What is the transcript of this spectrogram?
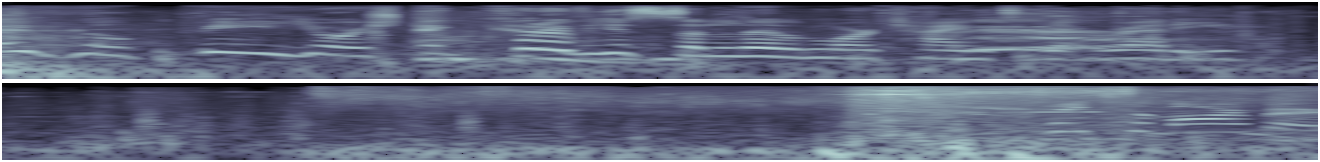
I will be yours. I could have used a little more time to get ready. Take some armor.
